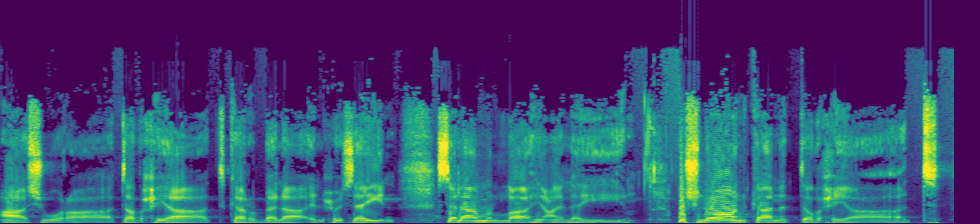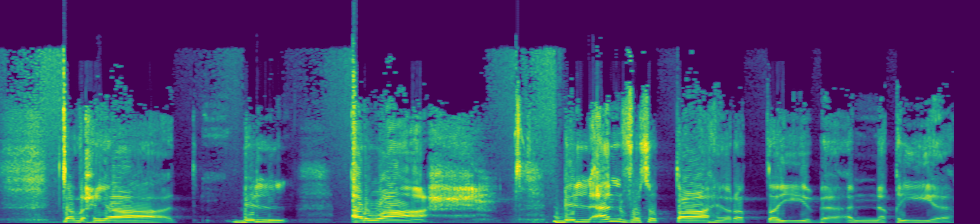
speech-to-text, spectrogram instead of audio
عاشوراء تضحيات كربلاء الحسين سلام الله عليه. وشلون كانت تضحيات؟ تضحيات بالأرواح بالأنفس الطاهرة الطيبة النقية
